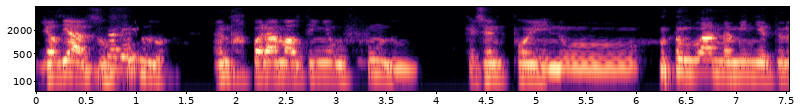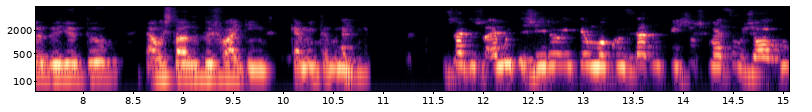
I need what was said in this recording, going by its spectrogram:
E aliás, o fundo, ando de reparar, maltinha, o fundo que a gente põe no, lá na miniatura do YouTube é o estádio dos Vikings, que é muito bonito. É muito giro e tem uma curiosidade muito fixe. Eles começam os jogos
